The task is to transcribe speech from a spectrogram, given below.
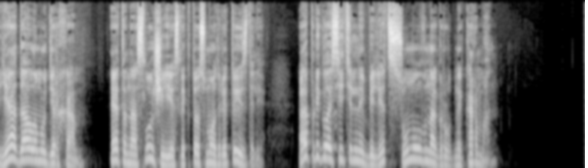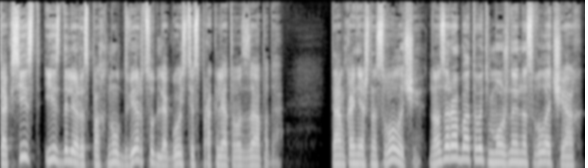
Я дал ему дирхам. Это на случай, если кто смотрит издали. А пригласительный билет сунул в нагрудный карман. Таксист издали распахнул дверцу для гостя с проклятого запада. Там, конечно, сволочи, но зарабатывать можно и на сволочах.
